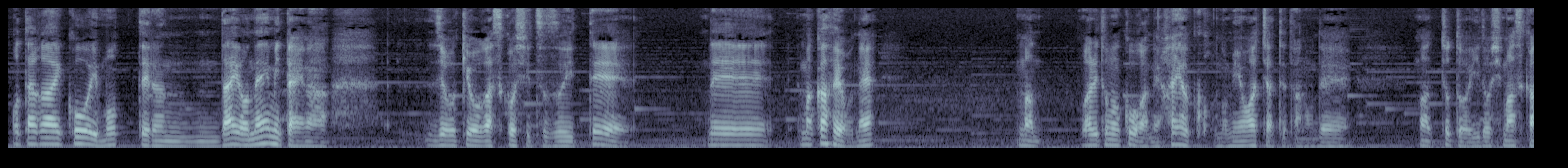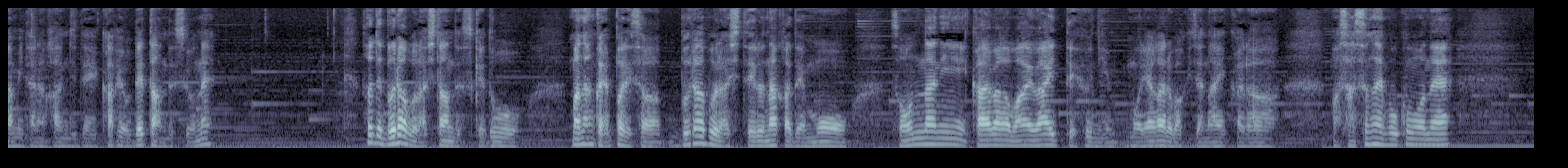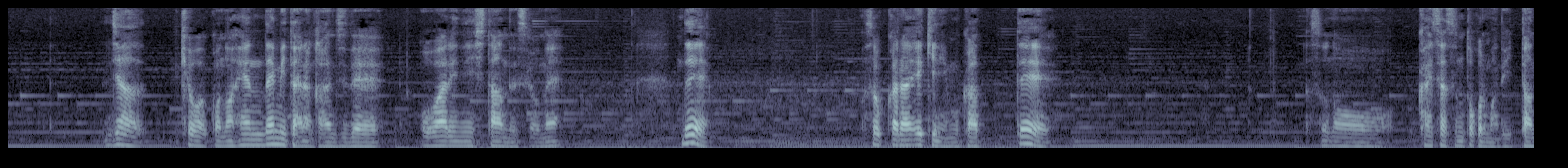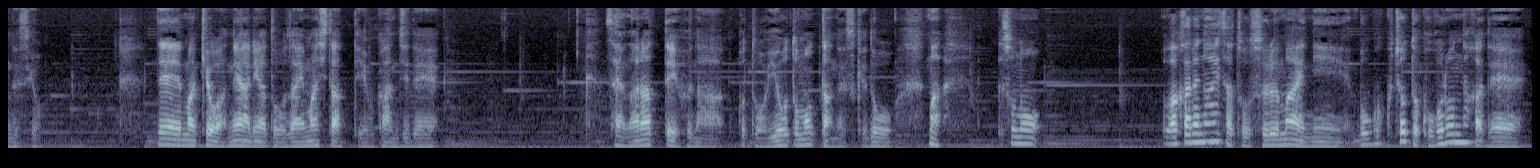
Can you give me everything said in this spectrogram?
お互い好意持ってるんだよね、みたいな状況が少し続いて、で、まあカフェをね、まあ割と向こうがね、早くこう飲み終わっちゃってたので、まあちょっと移動しますかみたいな感じでカフェを出たんですよね。それでブラブラしたんですけど、まあなんかやっぱりさ、ブラブラしてる中でも、そんなに会話がワイワイっていう風に盛り上がるわけじゃないからさすがに僕もねじゃあ今日はこの辺でみたいな感じで終わりにしたんですよね。でそこから駅に向かってその改札のところまで行ったんですよ。でまあ今日はねありがとうございましたっていう感じでさよならっていうふうなことを言おうと思ったんですけど、まあ、その、別れの挨拶をする前に、僕ちょっと心の中で、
